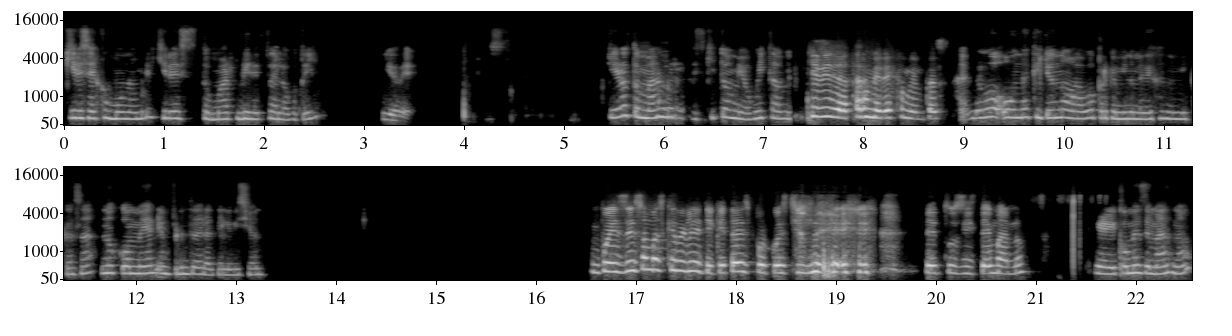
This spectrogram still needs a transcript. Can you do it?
quieres ser como un hombre, quieres tomar directo de la botella. Y yo de, pues, quiero tomar mi refresquito, mi agüita. Quiero hidratarme, déjame en paz. Ah, luego una que yo no hago porque a mí no me dejan en mi casa, no comer enfrente de la televisión. Pues eso más que regla de etiqueta es por cuestión de, de tu sistema, ¿no? Que comes de más, ¿no?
